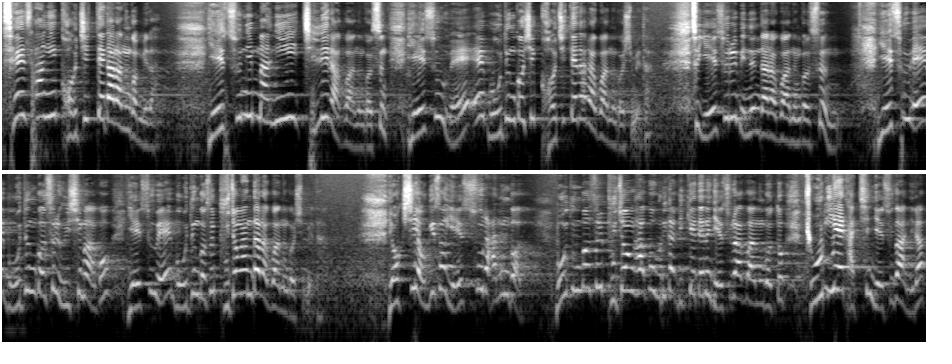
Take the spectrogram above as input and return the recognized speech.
세상이 거짓되다라는 겁니다. 예수님만이 진리라고 하는 것은 예수 외의 모든 것이 거짓되다라고 하는 것입니다. 그래서 예수를 믿는다라고 하는 것은 예수 외의 모든 것을 의심하고 예수 외의 모든 것을 부정한다라고 하는 것입니다. 역시 여기서 예수라는 것, 모든 것을 부정하고 우리가 믿게 되는 예수라고 하는 것도 교리에 갇힌 예수가 아니라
